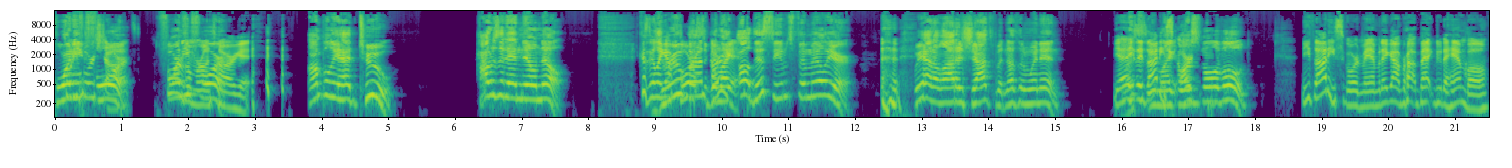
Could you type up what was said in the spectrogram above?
24 24 shots. Four of them were on target. Empoli had two. How does it end nil nil? Because they only got Drew four must have been like, oh, this seems familiar. we had a lot of shots, but nothing went in. yeah, Must they thought he like scored. Arsenal of old. He thought he scored, man, but they got brought back due to handball.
